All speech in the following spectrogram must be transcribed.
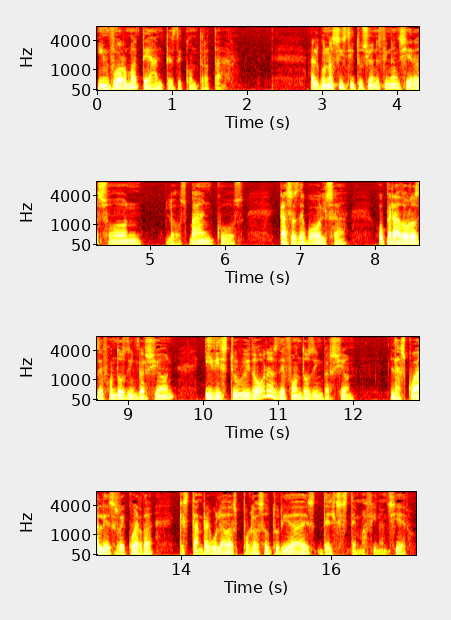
Infórmate antes de contratar. Algunas instituciones financieras son los bancos, casas de bolsa, operadoras de fondos de inversión y distribuidoras de fondos de inversión, las cuales recuerda que están reguladas por las autoridades del sistema financiero.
